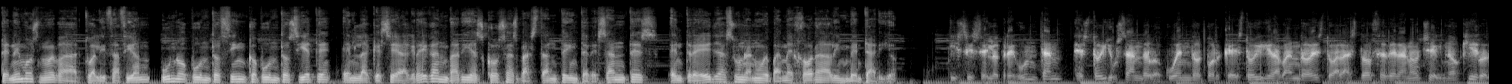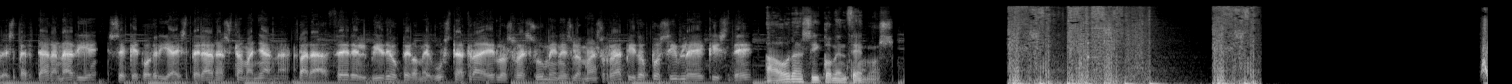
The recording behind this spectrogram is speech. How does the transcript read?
Tenemos nueva actualización, 1.5.7, en la que se agregan varias cosas bastante interesantes, entre ellas una nueva mejora al inventario. Y si se lo preguntan, estoy usando Locuendo porque estoy grabando esto a las 12 de la noche y no quiero despertar a nadie, sé que podría esperar hasta mañana para hacer el vídeo pero me gusta traer los resúmenes lo más rápido posible XD. Ahora sí comencemos.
